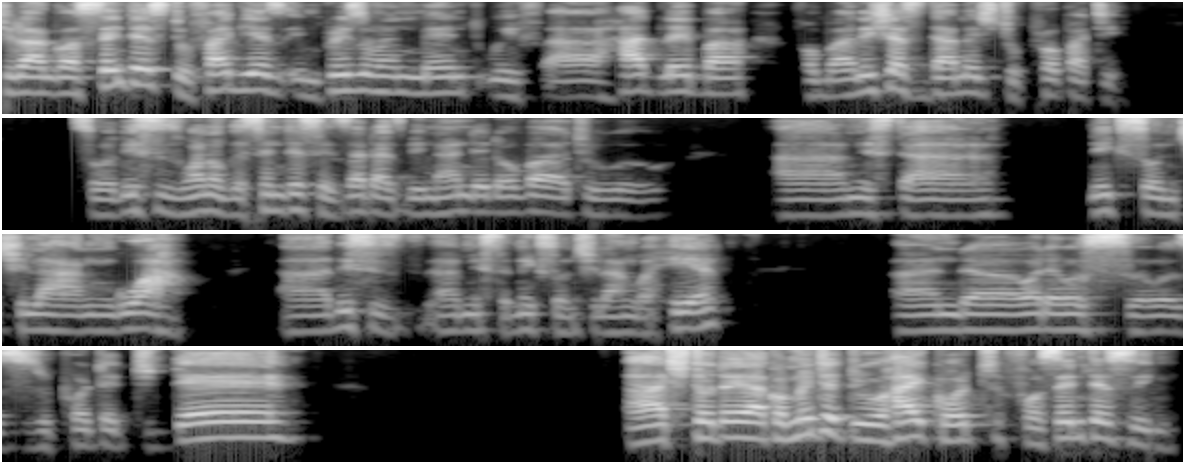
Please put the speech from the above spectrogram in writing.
Chilangwa sentenced to five years imprisonment with uh, hard labor for malicious damage to property. So this is one of the sentences that has been handed over to uh, Mr. Nixon Chilangwa. Uh, this is uh, Mr. Nixon Chilangwa here. And uh, what else was reported today? Uh, Chitote are committed to High Court for sentencing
